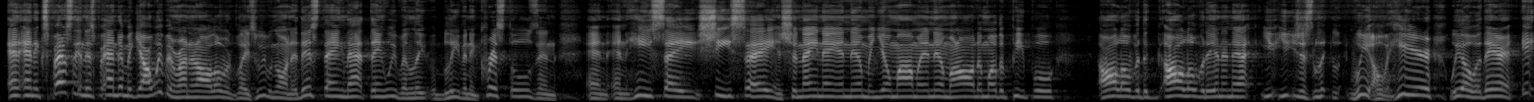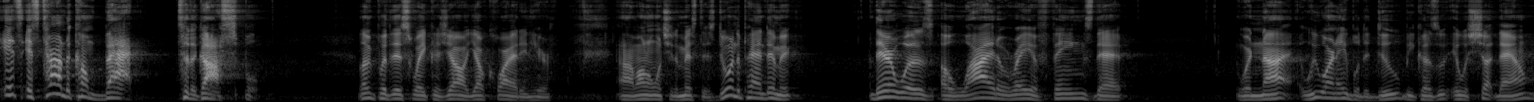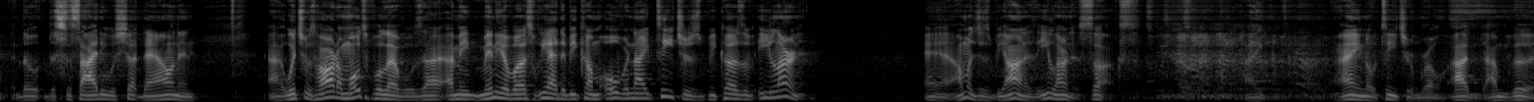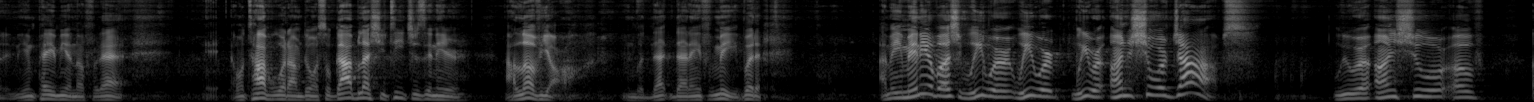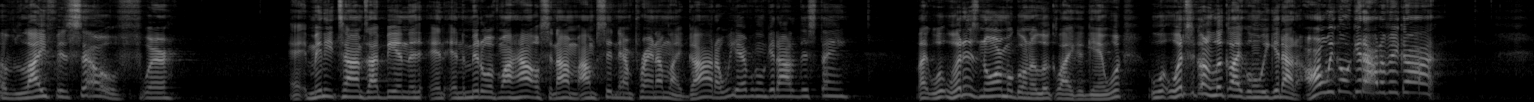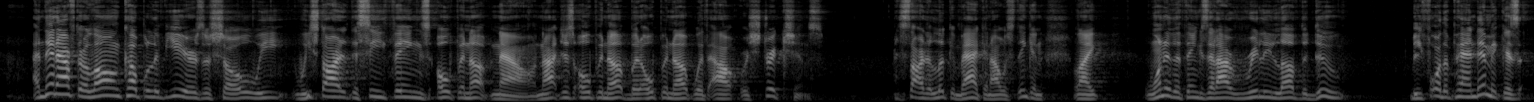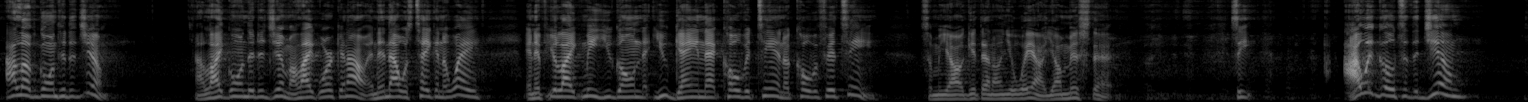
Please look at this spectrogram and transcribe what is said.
And, and, especially in this pandemic, y'all, we've been running all over the place. We've been going to this thing, that thing. We've been le- believing in crystals and, and, and he say, she say, and Shanae and them, and your mama and them, and all them other people all over the, all over the internet. You, you just, we over here, we over there. It, it's, it's time to come back to the gospel. Let me put it this way, because y'all, y'all quiet in here. Um, I don't want you to miss this. During the pandemic, there was a wide array of things that were not we weren't able to do because it was shut down. The, the society was shut down and uh, which was hard on multiple levels. I, I, mean many of us we had to become overnight teachers because of e-learning. And i'm gonna just be honest e-learning sucks. Like i ain't no teacher bro. I, i'm good. You didn't pay me enough for that. On top of what i'm doing. So god bless you teachers in here. I love y'all but that, that ain't for me. But I mean, many of us, we were, we were, we were unsure of jobs. We were unsure of, of life itself, where eh, many times I'd be in the, in, in the middle of my house and I'm, I'm sitting there and praying. I'm like, God, are we ever going to get out of this thing? Like, what, what is normal going to look like again? What, what, what's it going to look like when we get out? Of, are we going to get out of it, God? And then after a long couple of years or so, we, we started to see things open up now. Not just open up, but open up without restrictions. I started looking back and I was thinking, like, one of the things that I really love to do before the pandemic is I love going to the gym. I like going to the gym. I like working out. And then that was taken away. And if you're like me, you, go, you gain that COVID 10 or COVID 15. Some of y'all get that on your way out. Y'all missed that. See, I would go to the gym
